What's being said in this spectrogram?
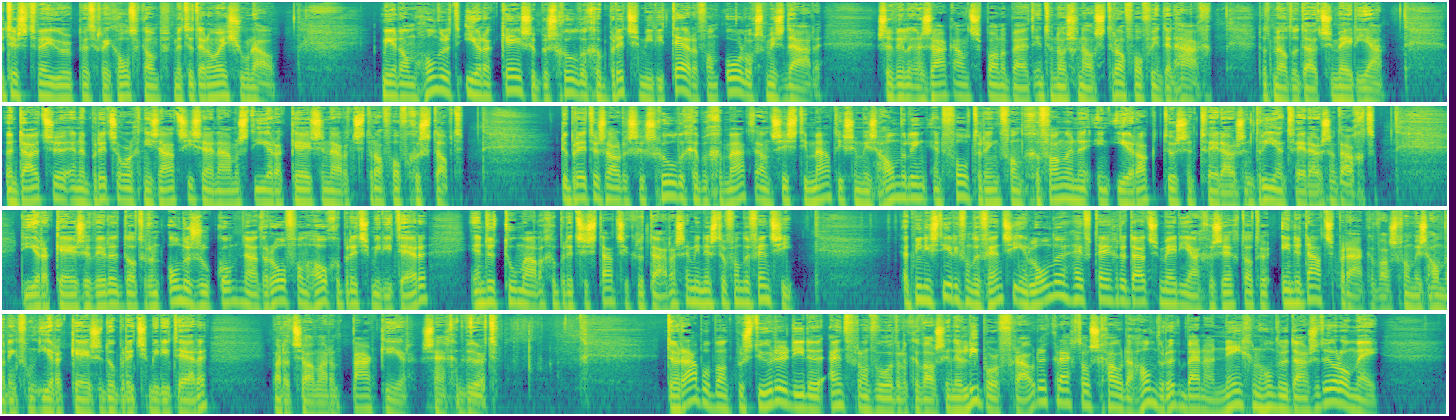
Het is twee uur, Patrick Holtkamp met het NOS-journaal. Meer dan 100 Irakezen beschuldigen Britse militairen van oorlogsmisdaden. Ze willen een zaak aanspannen bij het internationaal strafhof in Den Haag. Dat melden Duitse media. Een Duitse en een Britse organisatie zijn namens de Irakezen naar het strafhof gestapt. De Britten zouden zich schuldig hebben gemaakt aan systematische mishandeling en foltering van gevangenen in Irak tussen 2003 en 2008. De Irakezen willen dat er een onderzoek komt naar de rol van hoge Britse militairen en de toenmalige Britse staatssecretaris en minister van Defensie. Het ministerie van Defensie in Londen heeft tegen de Duitse media gezegd dat er inderdaad sprake was van mishandeling van Irakezen door Britse militairen, maar dat zou maar een paar keer zijn gebeurd. De Rabobank-bestuurder die de eindverantwoordelijke was in de Libor-fraude... krijgt als gouden handdruk bijna 900.000 euro mee.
